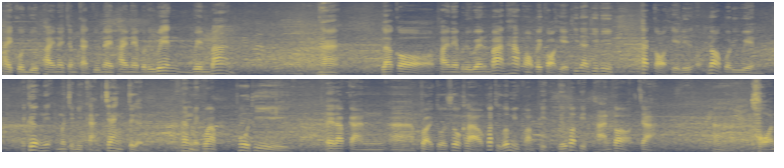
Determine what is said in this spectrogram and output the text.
ให้คนอยู่ภายในจำกัดอยู่ในภายในบริเวณเวรบ้านนะฮะแล้วก็ภายในบริเวณบ้านห้ามออกไปก่อเหตุที่นั่นที่นี่ถ้าก่อเหตุหรือนอกบริเวณ เครื่องนี้มันจะมีการแจ้งเตือน นั่นหมายความว่าผู้ที่ได้รับการปล่อยตัวชั่วคราว ก็ถือว่ามีความผิดถือว่าผิดฐานก็จะอถอน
